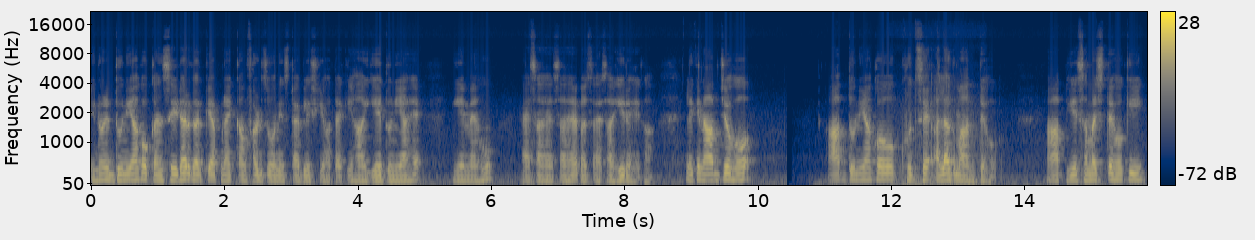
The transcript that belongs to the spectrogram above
इन्होंने दुनिया को कंसीडर करके अपना एक कंफर्ट जोन इस्टेब्लिश किया होता है कि हाँ ये दुनिया है, ये मैं हूँ ऐसा ऐसा है, बस ऐसा ही रहेगा। लेकिन आप जो हो, आप दुनिया को खुद से अलग मानते हो। आप ये समझते हो कि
